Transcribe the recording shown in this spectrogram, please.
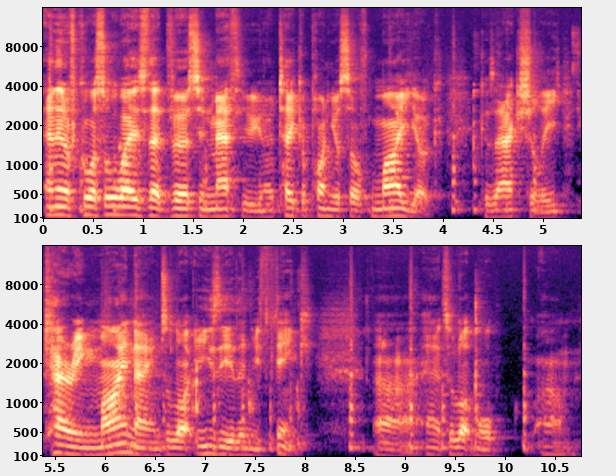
and then, of course, always that verse in Matthew, you know, take upon yourself my yoke, because actually carrying my name's a lot easier than you think. Uh, and it's a lot more. Um,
